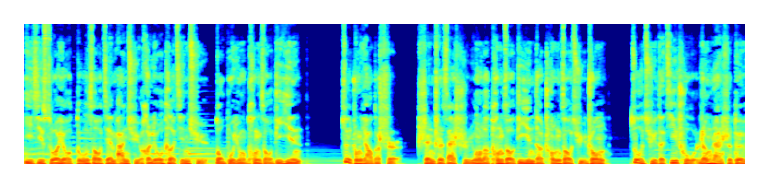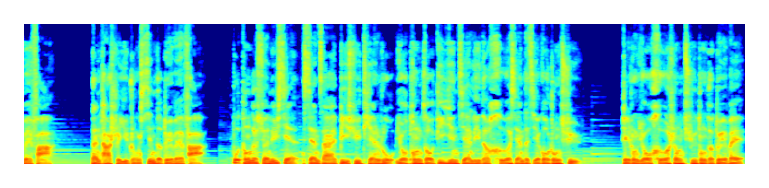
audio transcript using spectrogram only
以及所有独奏键盘曲和刘特琴曲都不用通奏低音。最重要的是，甚至在使用了通奏低音的重奏曲中，作曲的基础仍然是对位法，但它是一种新的对位法。不同的旋律线现在必须填入由通奏低音建立的和弦的结构中去。这种由和声驱动的对位，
